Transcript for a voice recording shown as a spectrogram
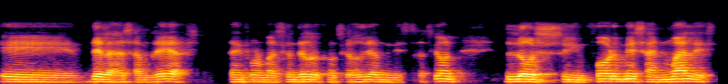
eh, de las asambleas, la información de los consejos de administración, los informes anuales,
